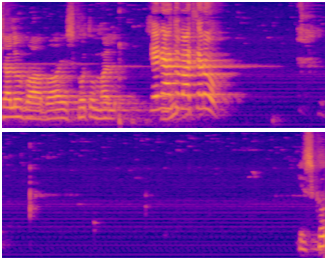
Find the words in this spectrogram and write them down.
चलो बाबा इसको तो मैं लेना तो बात करो। इसको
